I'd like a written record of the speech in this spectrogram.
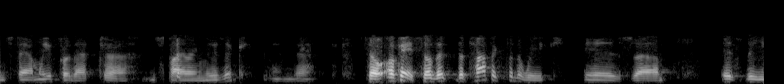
Stevens family for that uh, inspiring music. And uh, so, okay, so the the topic for the week is uh, is the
